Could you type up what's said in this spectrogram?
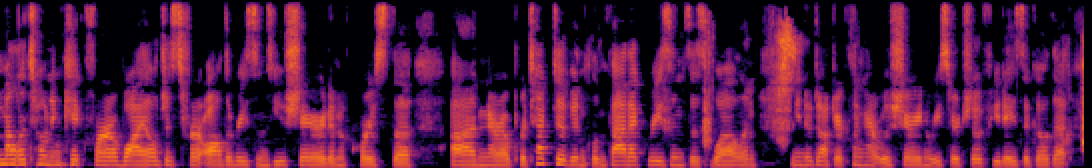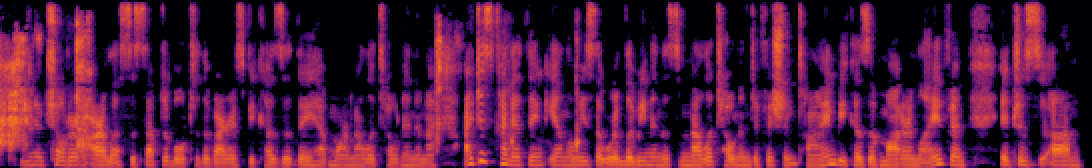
melatonin kick for a while, just for all the reasons you shared, and of course the uh, neuroprotective and lymphatic reasons as well. And you know, Dr. Klinghardt was sharing research a few days ago that you know children are less susceptible to the virus because they have more melatonin. And I, I just kind of think, Ann Louise, that we're living in this melatonin deficient time because of modern life, and it just um,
